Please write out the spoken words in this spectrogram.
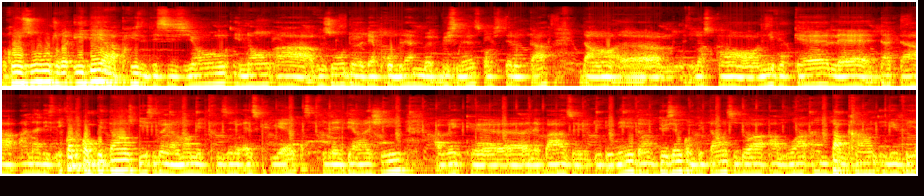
résoudre, aider à la prise de décision et non à résoudre des problèmes business, comme c'était le cas dans euh, lorsqu'on évoquait les data analysis. Et comme compétence, il doit également maîtriser le SQL parce qu'il interagit avec euh, les bases de données. Donc, deuxième compétence, il doit avoir un background élevé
